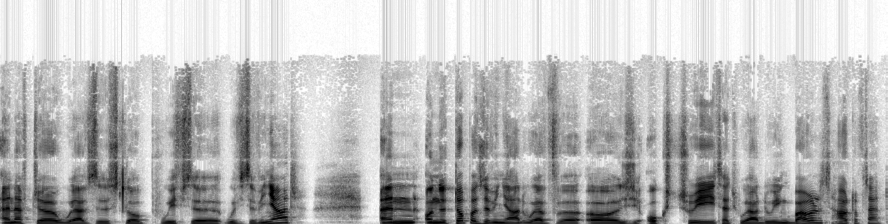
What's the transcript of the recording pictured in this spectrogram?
And after we have the slope with the with the vineyard, and on the top of the vineyard we have uh, uh, the oak tree that we are doing barrels out of that.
